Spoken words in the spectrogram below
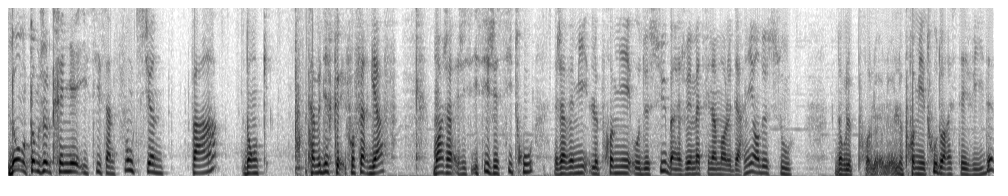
Donc, comme je le craignais ici, ça ne fonctionne pas. Donc, ça veut dire qu'il faut faire gaffe. Moi, ici, j'ai six trous. J'avais mis le premier au-dessus. Ben, je vais mettre finalement le dernier en dessous. Donc, le premier trou doit rester vide.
